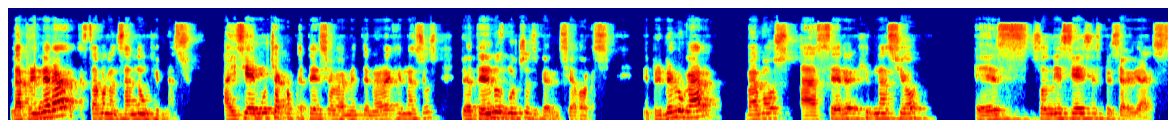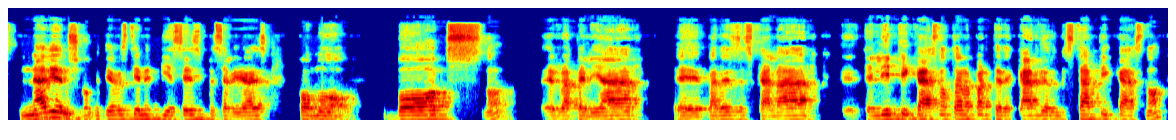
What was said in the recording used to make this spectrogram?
La primera, estamos lanzando un gimnasio. Ahí sí hay mucha competencia, obviamente, en área de gimnasios, pero tenemos muchos diferenciadores. En primer lugar, vamos a hacer el gimnasio, es, son 16 especialidades. Nadie de nuestros competidores tiene 16 especialidades como box, ¿no? El rapelear, eh, paredes de escalar, eh, elípticas, ¿no? Toda la parte de cardio, de estáticas, ¿no?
